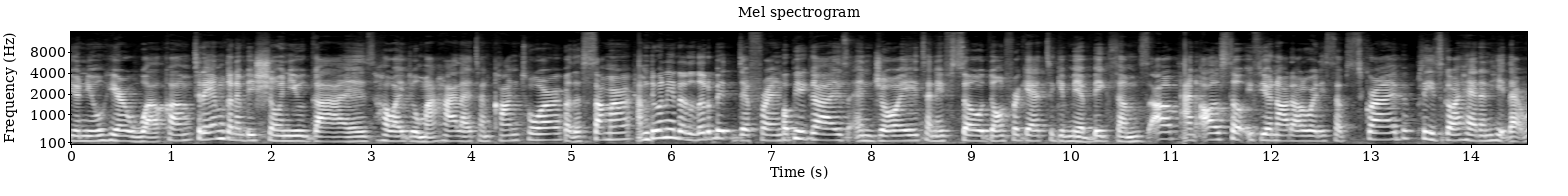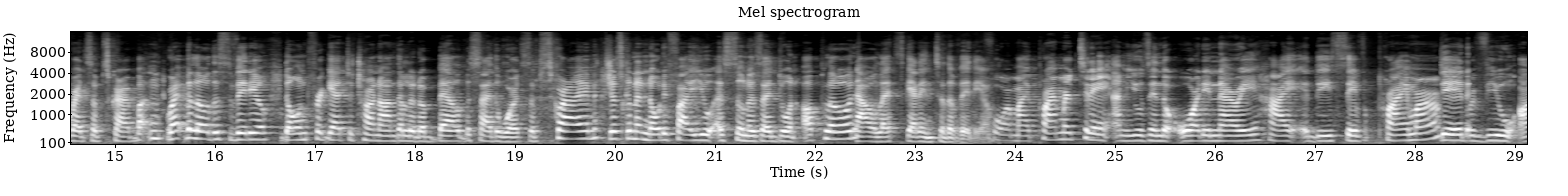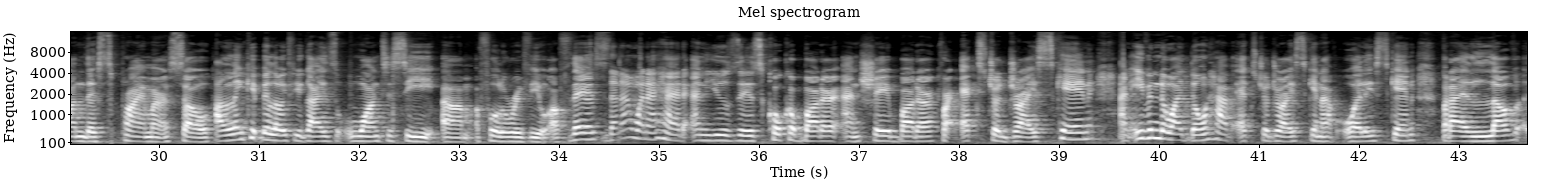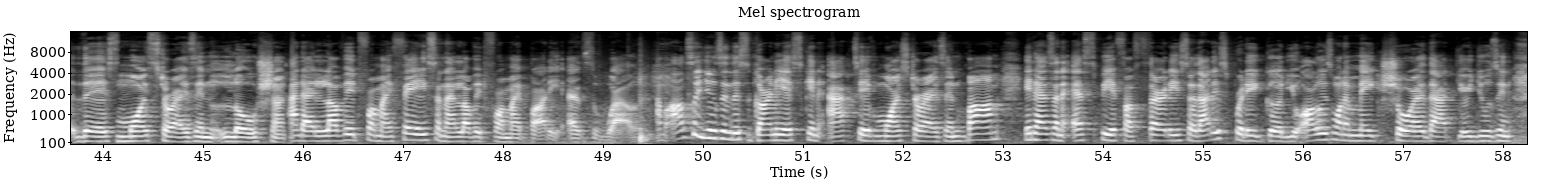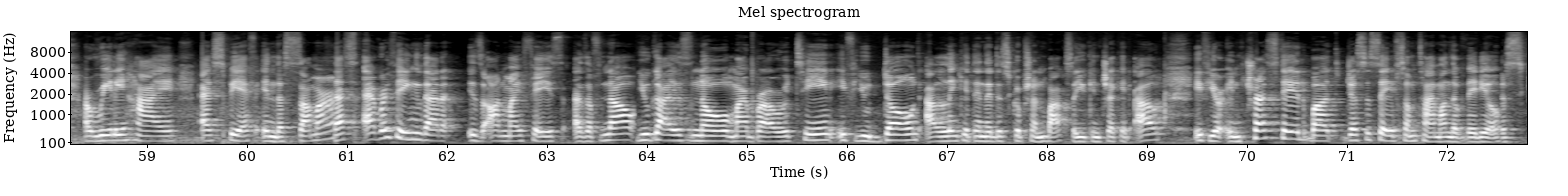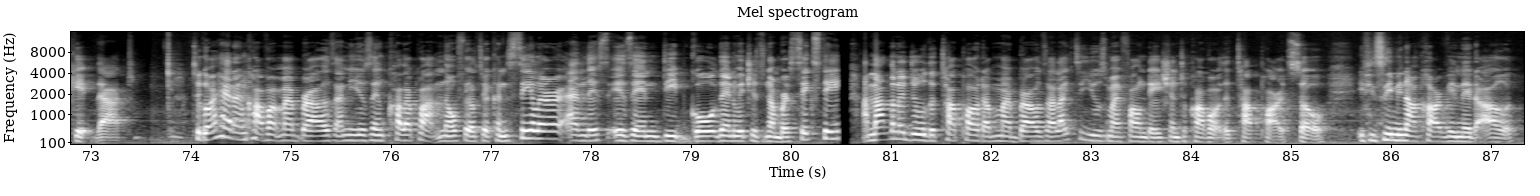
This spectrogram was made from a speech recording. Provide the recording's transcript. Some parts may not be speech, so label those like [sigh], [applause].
if you're new here welcome. Today i'm going to be showing you guys how i do my highlights and contour for the summer. I'm doing it a little bit different. Hope you guys enjoy it and if so don't forget to give me a big thumbs up. And also if you're not already subscribed please go ahead and hit that red subscribe button right below this video. Don't forget to turn on the little bell beside the word subscribe. Just gonna notify you as soon as i do an upload. Now let's get into the video. For my primer today i'm using the ordinary high adhesive primer. Did review on this primer so I'll link it below if you guys want to see um, a full review of this. Then I went ahead and used this cocoa butter and shea butter for extra dry skin. And even though I don't have extra dry skin I have oily skin but I love this moisturizing lotion. And I love it for my face and I love it for my body as well. I'm also using this Garnier Skin Active Moisturizing Balm. It has an SPF of 30 so that is pretty good. You always want to make sure that you're using a really high SPF in the summer. That's everything that is on my face as of now. You guys know my brow routine. If you don't, I'll link it in the description box so you can check it out if you're interested. But just to save some time on the video, just skip that. To go ahead and cover up my brows, I'm using ColourPop No Filter Concealer and this is in Deep Golden which is number 60. I'm not going to do the top part of my brows. I like to use my foundation to cover up the top part. So if you see me not carving it out,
